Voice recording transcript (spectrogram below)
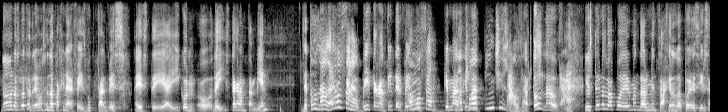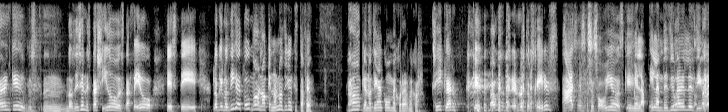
no, nosotros tendremos una página de Facebook tal vez, este, ahí con, o de Instagram también, De todos lados, ¿eh? o sea, Instagram, Twitter, Facebook, vamos a. ¿qué más? a ¿Qué más? pinches lados. A todos lados. Ah, Y usted nos va a poder mandar mensaje, nos va a poder decir, ¿saben qué? Pues, mm, nos dicen está chido, está feo, este, lo que nos diga de todos No, modos. no, que no nos digan que está feo. No, Que nos pues, digan cómo mejorar mejor. Sí, claro, que vamos a tener nuestros haters. Ah, eso, es- eso es obvio, es que... Y me la pelan, desde una vez les digo.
